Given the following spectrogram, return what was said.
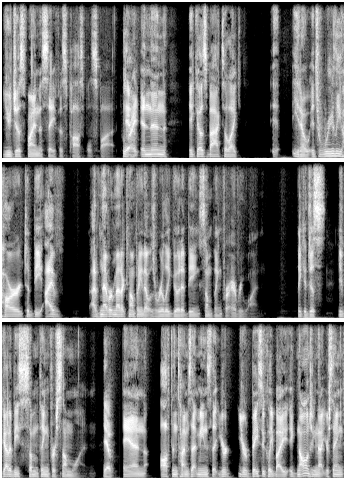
you just find the safest possible spot. Yeah. Right. And then it goes back to like, it, you know, it's really hard to be, I've, I've never met a company that was really good at being something for everyone. Like it just you've got to be something for someone. Yep. And oftentimes that means that you're you're basically by acknowledging that you're saying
